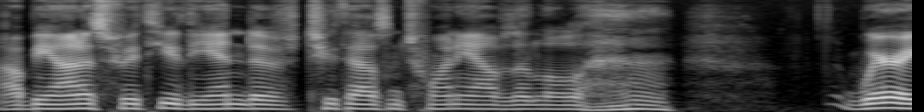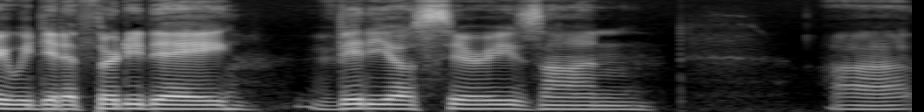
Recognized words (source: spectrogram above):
I'll be honest with you, the end of 2020, I was a little wary. We did a 30 day video series on uh,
